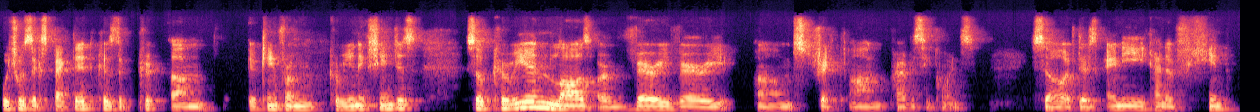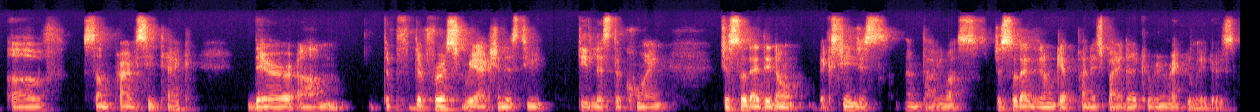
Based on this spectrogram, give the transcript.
which was expected because the um, it came from Korean exchanges. So Korean laws are very very um, strict on privacy coins. So if there's any kind of hint of some privacy tech, they're um, the, the first reaction is to delist the coin just so that they don't exchanges i'm talking about just so that they don't get punished by the korean regulators.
